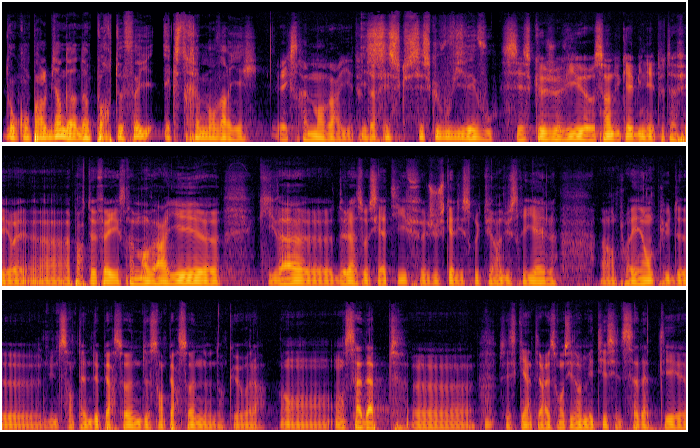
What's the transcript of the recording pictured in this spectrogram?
Donc on parle bien d'un portefeuille extrêmement varié. Extrêmement varié, tout Et à fait. c'est ce, que- c'est ce que vous vivez, vous. C'est ce que je vis au sein du cabinet, tout à fait. Ouais. Un portefeuille extrêmement varié euh, qui va de l'associatif jusqu'à des structures industrielles employant plus d'une centaine de personnes, 200 personnes. Donc voilà, on, on s'adapte. C'est ce qui est intéressant aussi dans le métier, c'est de s'adapter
